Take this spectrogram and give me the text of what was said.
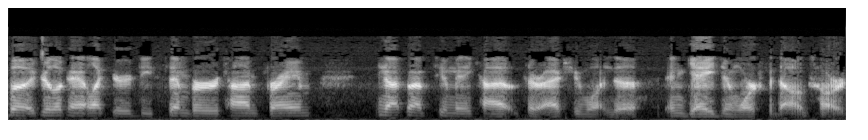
but if you're looking at like your December time frame, you're not going to have too many coyotes that are actually wanting to engage and work the dogs hard.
